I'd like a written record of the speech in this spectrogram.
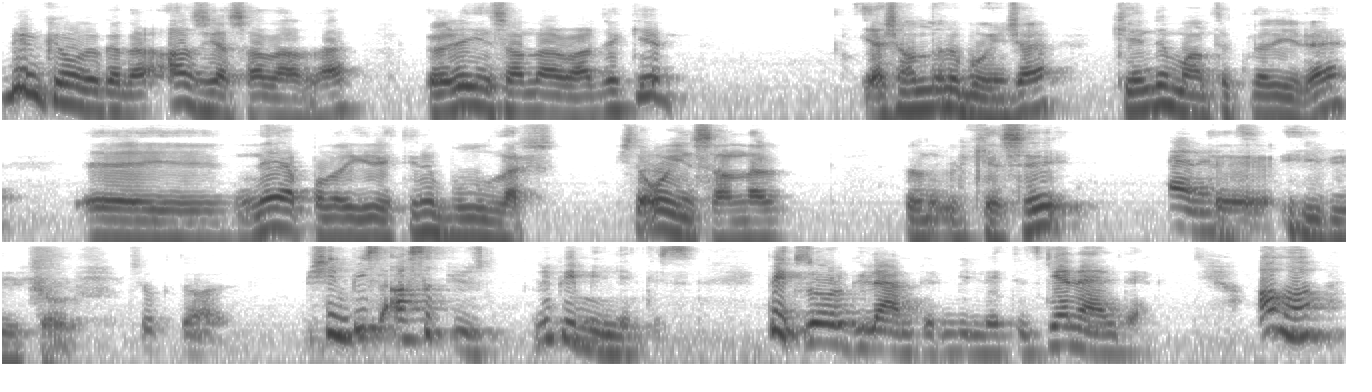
Mümkün olduğu kadar az yasalarla öyle insanlar vardı ki yaşamları boyunca kendi mantıklarıyla e, ne yapmaları gerektiğini bulurlar. İşte o insanların ülkesi Evet. e, iyi bir ülke olur. Çok doğru. Şimdi biz asık yüzlü bir milletiz. Pek zor gülen bir milletiz genelde. Ama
